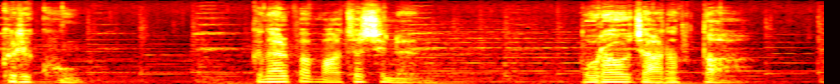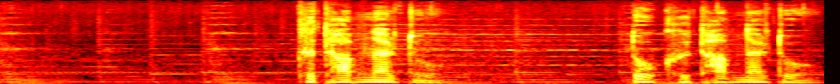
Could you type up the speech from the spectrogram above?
그리고 그날 밤 아저씨는 돌아오지 않았다. 그 다음날도 또 그 다음날도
